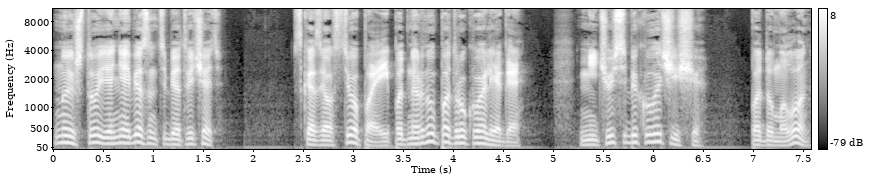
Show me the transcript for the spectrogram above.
«Ну и что, я не обязан тебе отвечать?» Сказал Степа и поднырнул под руку Олега. «Ничего себе кулачище!» Подумал он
